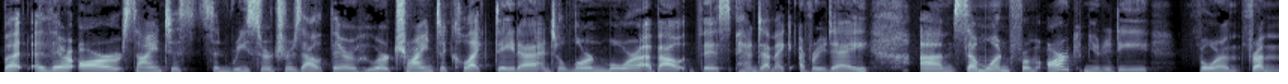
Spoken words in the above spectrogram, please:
But there are scientists and researchers out there who are trying to collect data and to learn more about this pandemic every day. Um, someone from our community from from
